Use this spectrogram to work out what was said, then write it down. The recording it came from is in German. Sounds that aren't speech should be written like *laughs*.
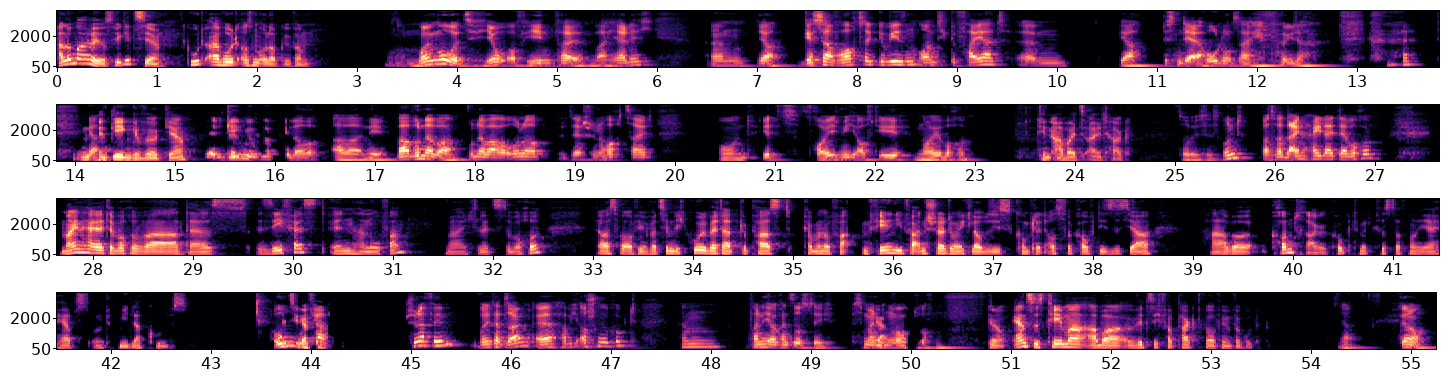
Hallo Marius, wie geht's dir? Gut erholt aus dem Urlaub gekommen. Moin Moritz, jo, auf jeden Fall. War herrlich. Ähm, ja, gestern auf Hochzeit gewesen, ordentlich gefeiert. Ähm, ja, bisschen der Erholung, sage ich mal wieder. *laughs* ja. Entgegengewirkt, ja? Entgegengewirkt, genau. Aber nee, war wunderbar. Wunderbarer Urlaub, sehr schöne Hochzeit. Und jetzt freue ich mich auf die neue Woche. Den Arbeitsalltag. So ist es. Und was war dein Highlight der Woche? Mein Highlight der Woche war das Seefest in Hannover. War ich letzte Woche. Das war auf jeden Fall ziemlich cool. Wetter hat gepasst. Kann man nur empfehlen, die Veranstaltung. Ich glaube, sie ist komplett ausverkauft dieses Jahr. Habe Contra geguckt mit Christoph Maria Herbst und Mila Kunis. Oh, Witziger Film. Schöner Film, wollte ich gerade sagen. Äh, Habe ich auch schon geguckt. Ähm, Fand ich auch ganz lustig. Bis mein ja. Humor getroffen. Genau. Ernstes Thema, aber witzig verpackt, war auf jeden Fall gut. Ja, genau.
